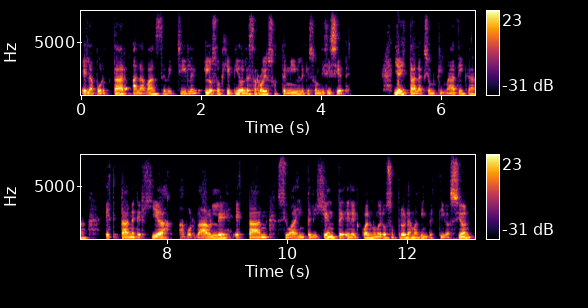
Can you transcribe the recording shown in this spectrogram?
el aportar al avance de Chile y los objetivos de desarrollo sostenible que son 17? Y ahí está la acción climática, están energías abordables, están ciudades inteligentes, en el cual numerosos programas de investigación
